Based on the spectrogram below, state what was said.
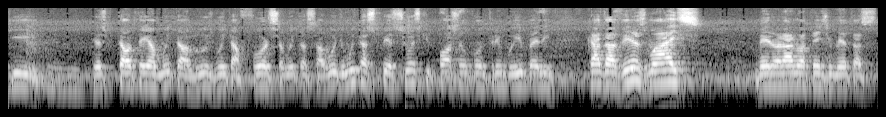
Que que o hospital tenha muita luz, muita força, muita saúde, muitas pessoas que possam contribuir para ele cada vez mais melhorar no atendimento das,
